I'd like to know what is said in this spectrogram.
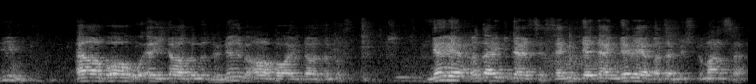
Değil mi? Aba o ecdadımızdır. Ne demek aba ecdadımız? Nereye kadar giderse, senin deden nereye kadar Müslümansa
